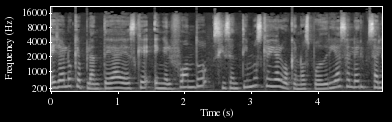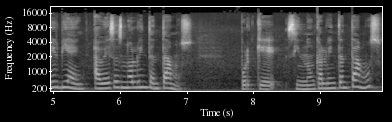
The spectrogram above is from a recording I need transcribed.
Ella lo que plantea es que en el fondo, si sentimos que hay algo que nos podría salir, bien, a veces no lo intentamos, porque si nunca lo intentamos,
